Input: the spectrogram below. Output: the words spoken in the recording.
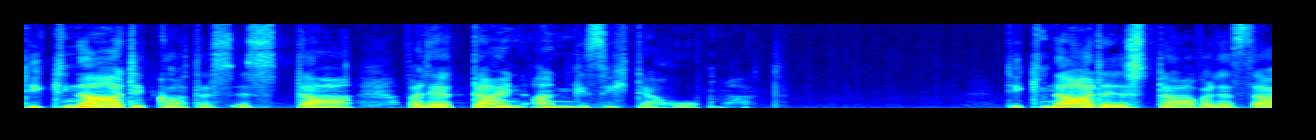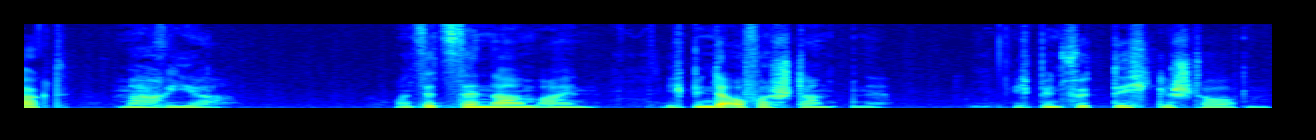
Die Gnade Gottes ist da, weil er dein Angesicht erhoben hat. Die Gnade ist da, weil er sagt, Maria, und setzt deinen Namen ein. Ich bin der Auferstandene. Ich bin für dich gestorben.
